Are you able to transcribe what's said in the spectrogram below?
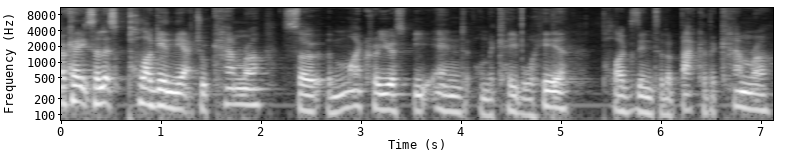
Okay, so let's plug in the actual camera. So the micro USB end on the cable here plugs into the back of the camera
